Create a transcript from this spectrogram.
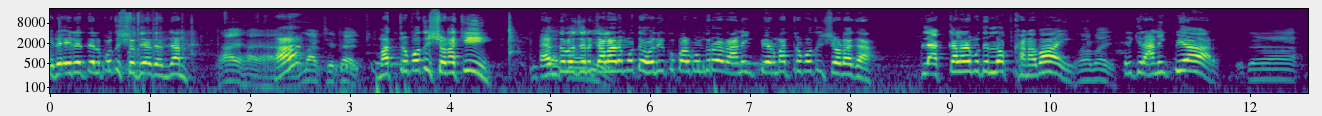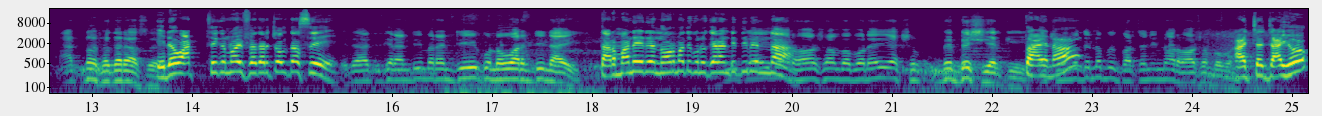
এটা এটা তেল পঁচিশশো দিয়ে দেন হাই হ্যাঁ? মারছে তাই মাত্র পঁচিশশো নাকি? অ্যান্ডোলোজেন কালারের মধ্যে হোলি কুপার বন্ধুরা রানিং পিয়ার মাত্র পঁচিশশো টাকা। ব্ল্যাক কালারের মধ্যে লক্ষানা ভাই। হ্যাঁ ভাই। এটা কি রানিং পিয়ার এটা আট নয় ফেদার আছে। এটাও আট থেকে নয় ফেদার চলতেছে। এটা গ্যারান্টি ম্যারান্টি কোনো ওয়ারেন্টি নাই। তার মানে এটা নর্মালি কোনো গ্যারান্টি দিবেন না? নর হওয়ার সম্ভাবনা একশো বেশি আর কি। তাই না? নব্বই পার্সেন্ট নর হওয়ার সম্ভাবনা। আচ্ছা যাই হোক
